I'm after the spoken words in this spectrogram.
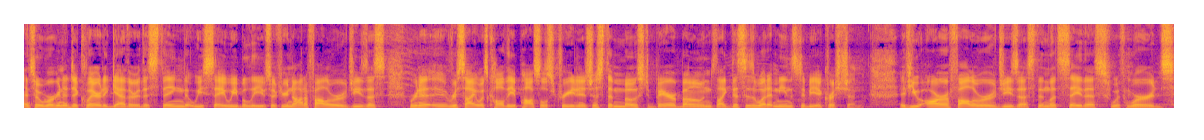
And so we're going to declare together this thing that we say we believe. So if you're not a follower of Jesus, we're going to uh, recite what's called the Apostles' Creed. And it's just the most bare bones. Like, this is what it means to be a Christian. If you are a follower of Jesus, then let's say this with words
